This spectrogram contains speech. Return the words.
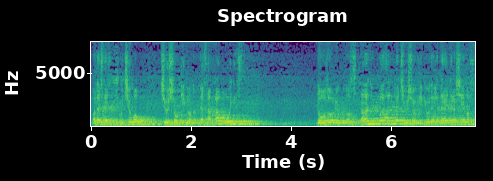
私たちの住む地方、中小企業の皆さんが多いです。労働力の70%は中小企業で働いていらっしゃいます。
